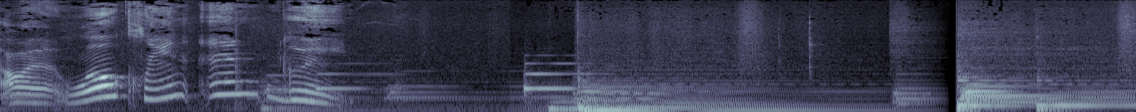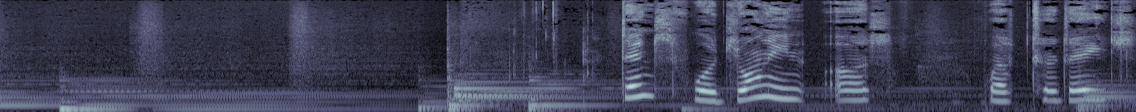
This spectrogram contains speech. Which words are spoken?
uh, our world clean and green. Thanks for joining us with today's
